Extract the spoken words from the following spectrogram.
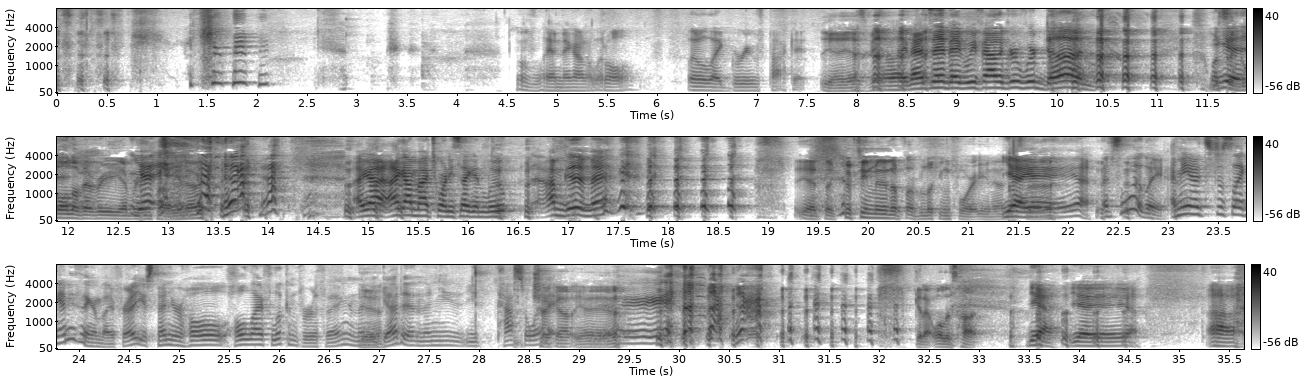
of landing on a little, little like groove pocket. Yeah, yeah. Being like, that's it, baby. We found the groove. We're done. What's Yeah. the goal of every every Yeah. improv, you know? I got, I got my 20 second loop. I'm good, man. Yeah, it's like 15 minutes of, of looking for it, you know? Yeah, yeah, uh, yeah, yeah, yeah. Absolutely. I mean, it's just like anything in life, right? You spend your whole whole life looking for a thing, and then Yeah. you get it, and then you, you pass away. Check out, yeah, yeah. Get out while it's hot. yeah, yeah, yeah. yeah. Uh,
